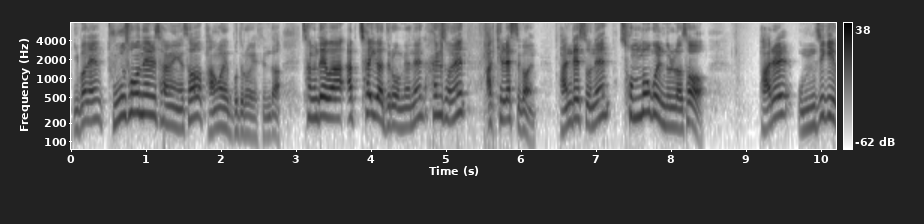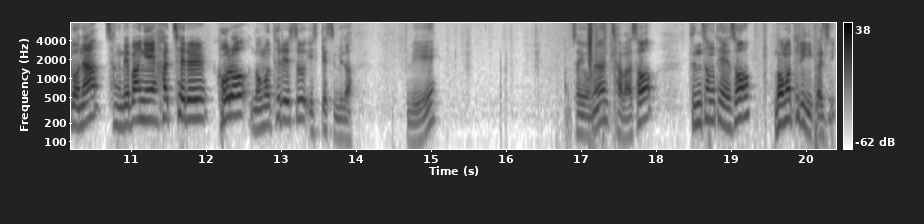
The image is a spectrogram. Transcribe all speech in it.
이번엔 두 손을 사용해서 방어해 보도록 하겠습니다. 상대와 앞차기가 들어오면은 한 손은 아킬레스건, 반대 손은 손목을 눌러서 발을 움직이거나 상대방의 하체를 걸어 넘어뜨릴 수 있겠습니다. 준비. 앞차기 오면 잡아서 든 상태에서 넘어뜨리기까지.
